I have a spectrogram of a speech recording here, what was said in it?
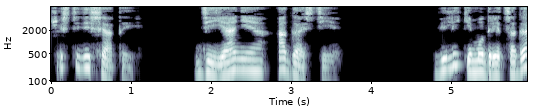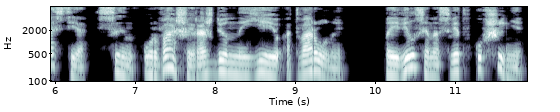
60. Деяния Агастии Великий мудрец Агастия, сын Урваши, рожденный ею от Варуны, появился на свет в кувшине,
